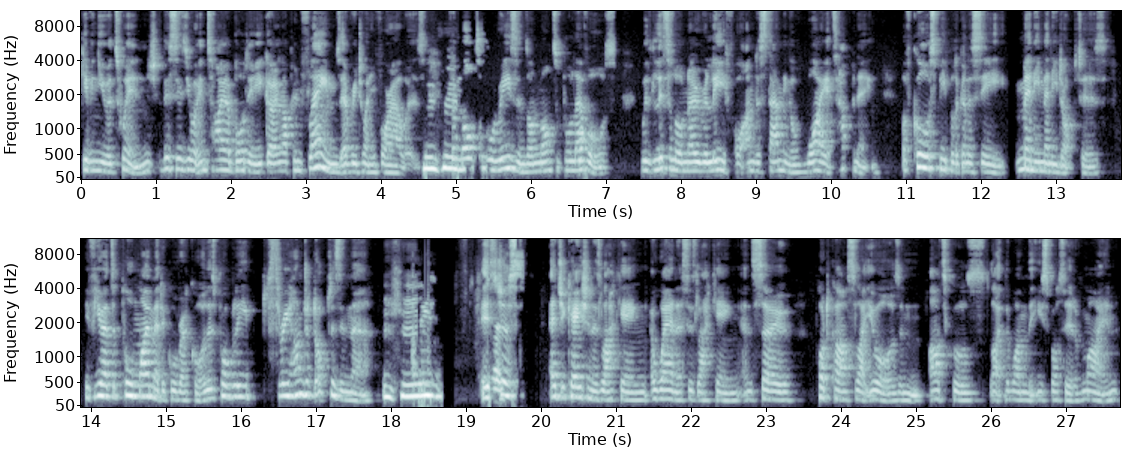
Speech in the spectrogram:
giving you a twinge. This is your entire body going up in flames every 24 hours Mhm. for multiple reasons on multiple levels with little or no relief or understanding of why it's happening. Of course, people are going to see many, many doctors. If you had to pull my medical record, there's probably 300 doctors in there. Mhm. I mean, it's Yes. just education is lacking, awareness is lacking, and so podcasts like yours and articles like the one that you spotted of mine,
